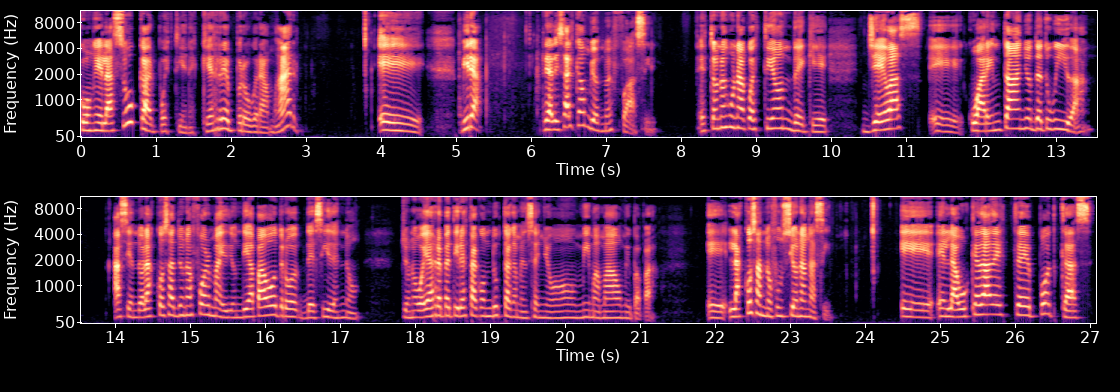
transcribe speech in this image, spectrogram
con el azúcar, pues tienes que reprogramar. Eh, mira, realizar cambios no es fácil. Esto no es una cuestión de que llevas 40 eh, años de tu vida haciendo las cosas de una forma y de un día para otro decides no. Yo no voy a repetir esta conducta que me enseñó mi mamá o mi papá. Eh, las cosas no funcionan así. Eh, en la búsqueda de este podcast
